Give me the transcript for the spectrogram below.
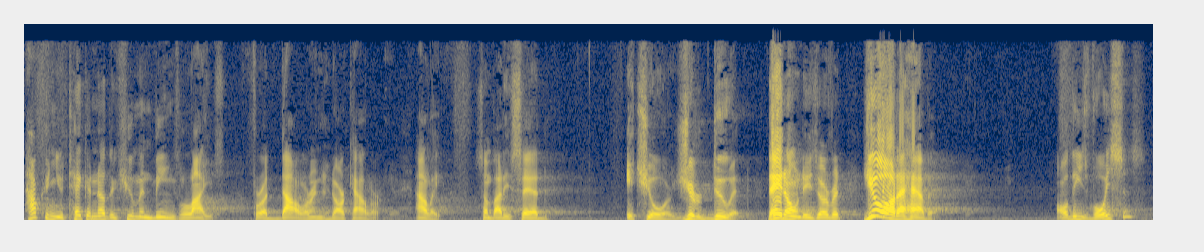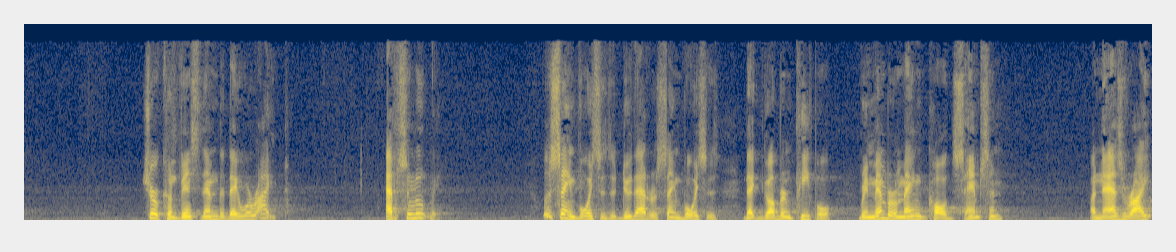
How can you take another human being's life for a dollar in a dark alley? Somebody said, It's yours. You'll do it. They don't deserve it. You ought to have it. All these voices sure convinced them that they were right. Absolutely. Well, the same voices that do that are the same voices that govern people. Remember a man called Samson, a Nazarite,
